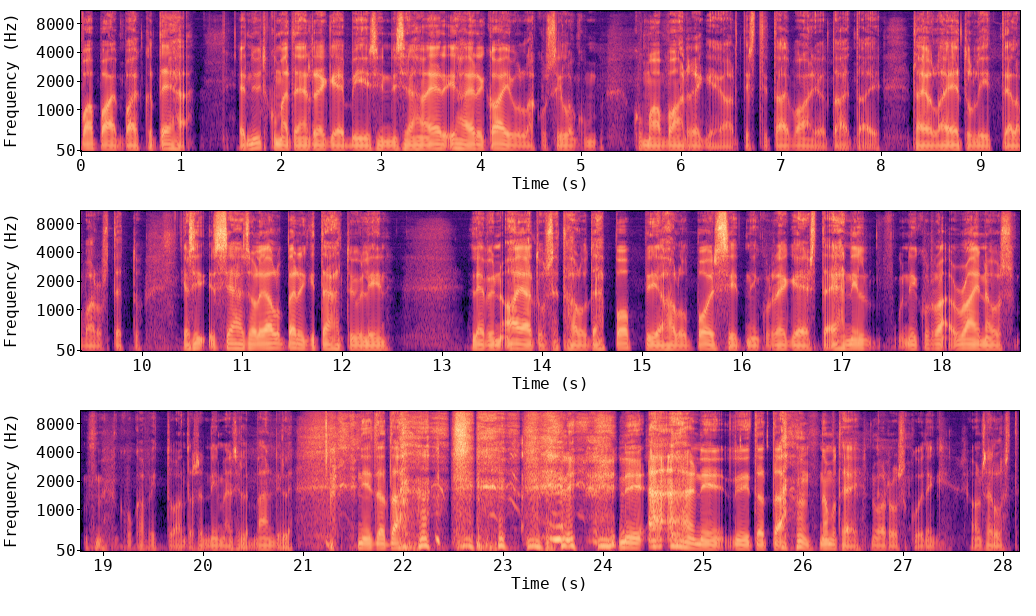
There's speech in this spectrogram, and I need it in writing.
vapain paikka tehdä. Et nyt kun mä teen reggae-biisin, niin sehän on eri, ihan eri kajulla kuin silloin, kun, kun mä oon vaan reggae-artisti tai vaan jotain tai, tai jollain etuliitteellä varustettu. Ja si, sehän se oli alun perinkin tähän tyyliin levyn ajatus, että haluaa tehdä poppia ja haluaa pois siitä niinku regeestä. Eihän niillä niinku Rhinos, kuka vittu antoi sen nimen sille bändille, niin tota, niin, niin, äh, niin, niin tota, no mut hei, nuoruus kuitenkin, se on sellaista.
